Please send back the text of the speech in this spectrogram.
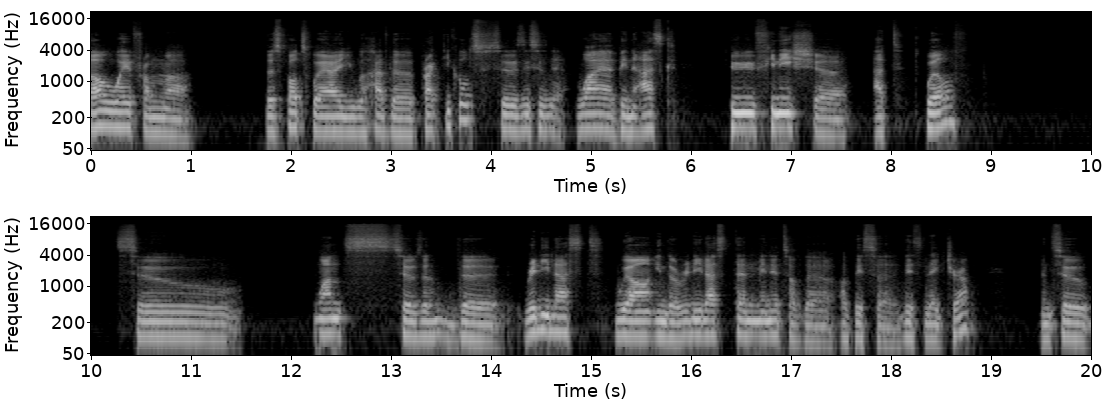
far away from uh, the spots where you will have the practicals. So this is why I've been asked to finish uh, at 12. So once, so the, the really last, we are in the really last 10 minutes of the of this uh, this lecture. And so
